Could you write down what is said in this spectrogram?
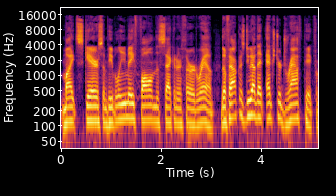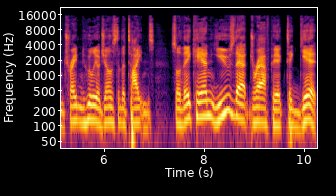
might scare some people and he may fall in the second or third round. The Falcons do have that extra draft pick from trading Julio Jones to the Titans. So they can use that draft pick to get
